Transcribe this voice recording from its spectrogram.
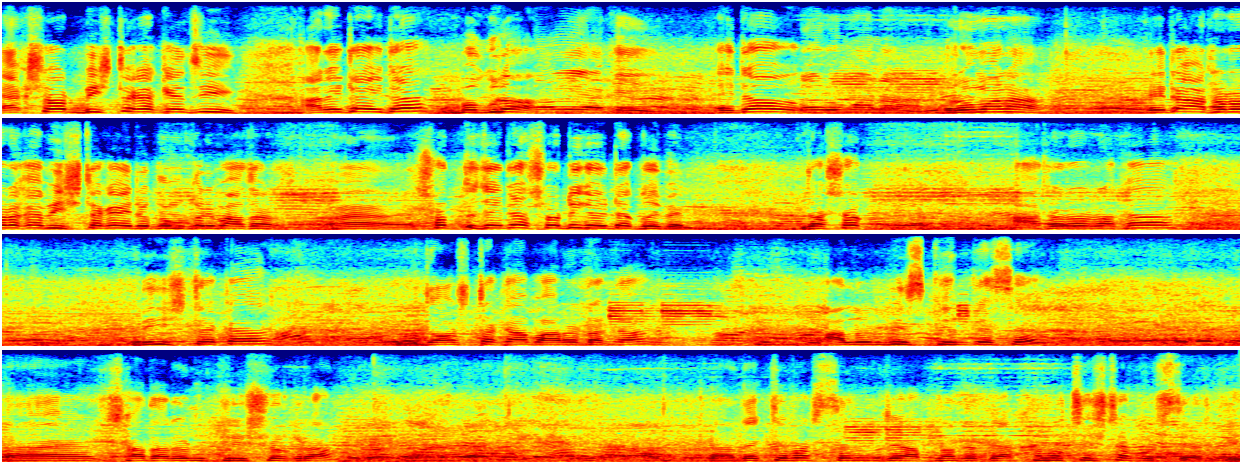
একশো বিশ টাকা কেজি। আর এটা এটা? বগুড়া? এটাও রোমানা? এটা আঠারো টাকা বিশ টাকা এরকম করে বাজার। হ্যাঁ সত্য যেটা সঠিক ওইটা কইবেন। দর্শক আঠারো টাকা বিশ টাকা, দশ টাকা, বারো টাকা আলুর বীজ কিনতেছে সাধারণ কৃষকরা। দেখতে পাচ্ছেন যে আপনাদের দেখানোর চেষ্টা করছে আর কি।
